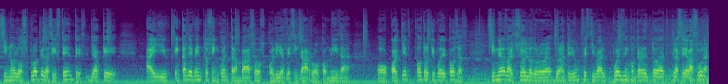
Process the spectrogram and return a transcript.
sino los propios asistentes, ya que hay en cada evento se encuentran vasos, colillas de cigarro, comida o cualquier otro tipo de cosas. Si miras al suelo durante un festival puedes encontrar de toda clase de basura,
